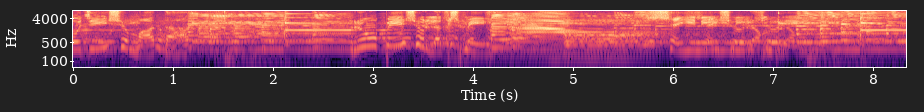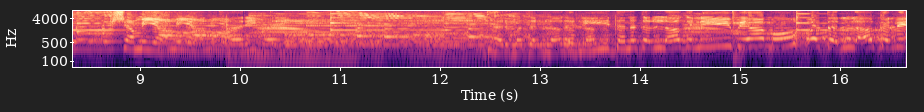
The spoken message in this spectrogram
ಭೋಜೇಶು ಮಾತಾ. ರೂಪೇಶು ಲಕ್ಷ್ಮಿ. ಶೈನೇಶು ಹರಿದ್ರಿ ಧರ್ಮದಲ್ಲಾಗಲಿ, ಧನದಲ್ಲಾಗಲಿ, ವ್ಯಾಮೋಹದಲ್ಲಾಗಲಿ.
